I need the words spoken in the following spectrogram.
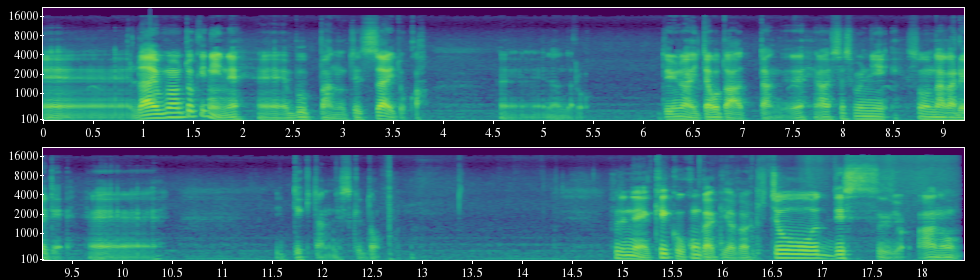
えーライブの時にね、えー物販の手伝いとか、えーなんだろう。っていうのは行ったことあったんでね。あ久しぶりにその流れで、えー行ってきたんですけど。それでね結構今回だから貴重ですよ。あの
